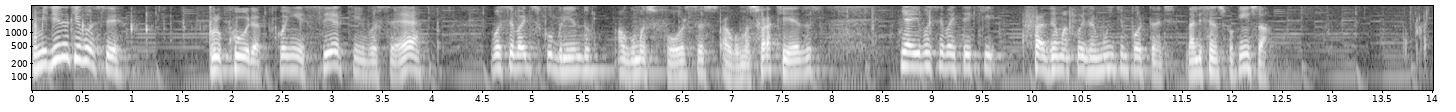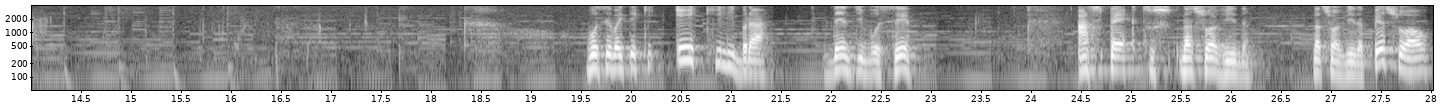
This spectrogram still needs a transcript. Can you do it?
À medida que você procura conhecer quem você é, você vai descobrindo algumas forças, algumas fraquezas, e aí você vai ter que fazer uma coisa muito importante. Dá licença um pouquinho só. Você vai ter que equilibrar dentro de você aspectos da sua vida, da sua vida pessoal,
